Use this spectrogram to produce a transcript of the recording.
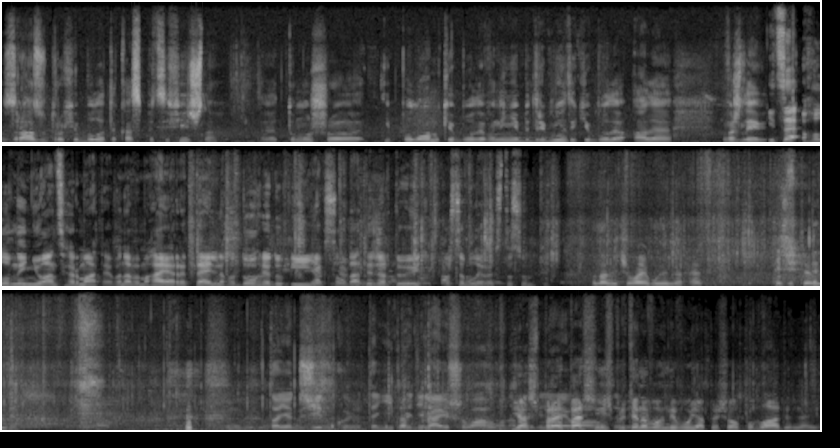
Зразу трохи було така специфічна, е, тому що і поломки були, вони ніби дрібні такі були, але важливі. І це головний нюанс гармати. Вона вимагає ретельного догляду і, як солдати жартують, особливих стосунків. Вона відчуває мою енергетику позитивно. То як з жінкою, ти їй приділяєш увагу, вона Я ж приділяє пер- перш увагу ніж тобі. прийти на вогневу, я прийшов погладив неї.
